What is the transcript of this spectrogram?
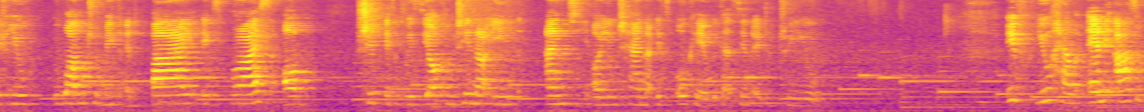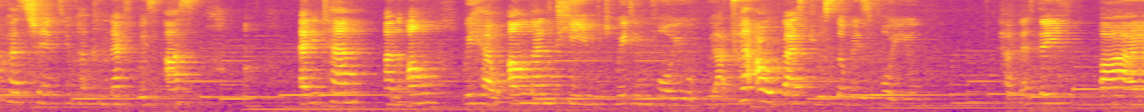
if you want to make it by express or ship it with your container in Anji or in China, it's okay. We can send it to you. If you have any other questions, you can connect with us anytime and on we have online teams waiting for you. We are trying our best to service for you. Have a nice day. Bye.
